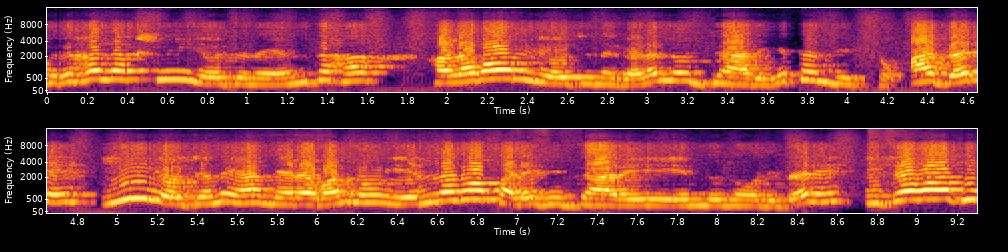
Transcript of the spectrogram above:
ಗೃಹಲಕ್ಷ್ಮಿ ಯೋಜನೆಯಂತಹ ಹಲವಾರು ಯೋಜನೆಗಳನ್ನು ಜಾರಿಗೆ ತಂದಿತ್ತು. ಆದರೆ ಈ ಯೋಜನೆಯ ನೆರವನ್ನು ಎಲ್ಲರೂ ಪಡೆದಿದ್ದಾರೆ ಎಂದು ನೋಡಿದರೆ ನಿಜವಾಗಿ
